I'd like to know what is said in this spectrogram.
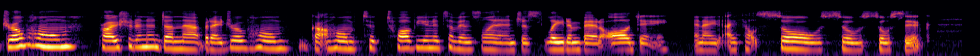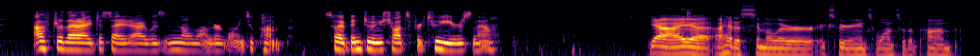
drove home, Probably shouldn't have done that, but I drove home, got home, took 12 units of insulin, and just laid in bed all day. And I, I felt so, so, so sick. After that, I decided I was no longer going to pump. So I've been doing shots for two years now. Yeah, I, uh, I had a similar experience once with a pump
